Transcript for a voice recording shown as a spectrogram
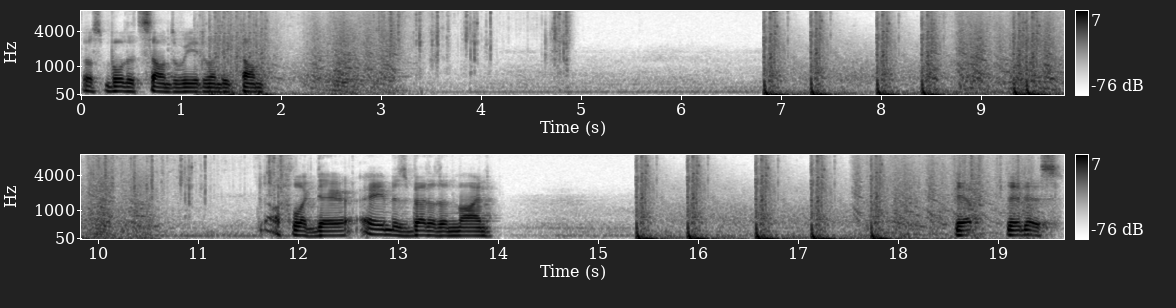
Those bullets sound weird when they come. Like their aim is better than mine. Yep, it is.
